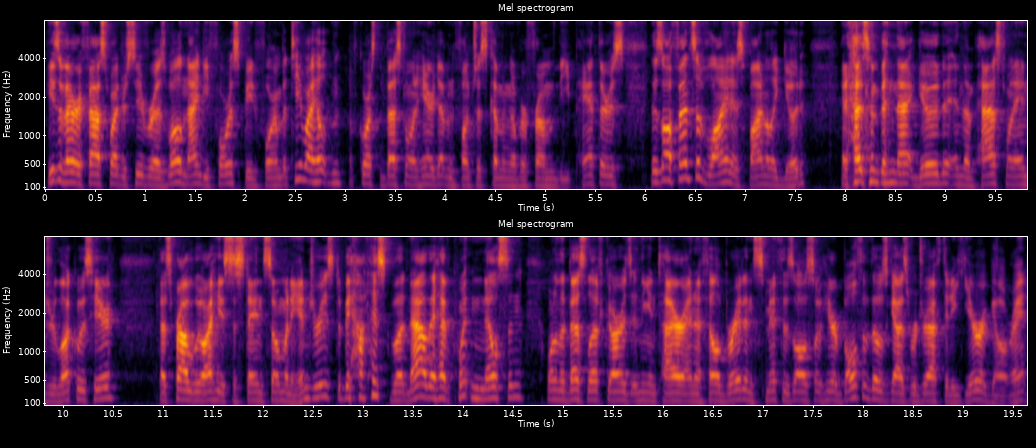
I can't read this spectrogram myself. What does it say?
He's a very fast wide receiver as well, 94 speed for him. But T.Y. Hilton, of course, the best one here. Devin Funchess coming over from the Panthers. This offensive line is finally good. It hasn't been that good in the past when Andrew Luck was here. That's probably why he sustained so many injuries, to be honest. But now they have Quenton Nelson, one of the best left guards in the entire NFL. Braden Smith is also here. Both of those guys were drafted a year ago, right?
